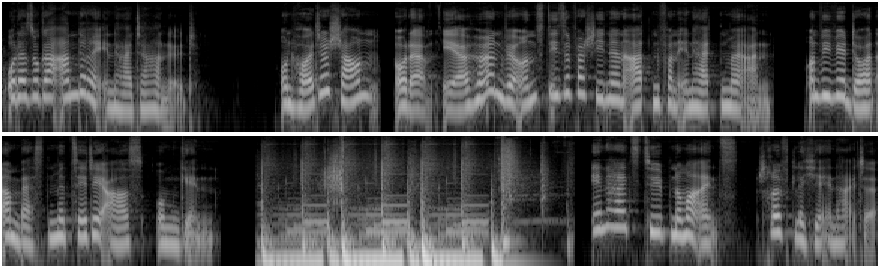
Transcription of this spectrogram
oder sogar andere Inhalte handelt. Und heute schauen oder eher hören wir uns diese verschiedenen Arten von Inhalten mal an und wie wir dort am besten mit CTAs umgehen. Inhaltstyp Nummer 1. Schriftliche Inhalte.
